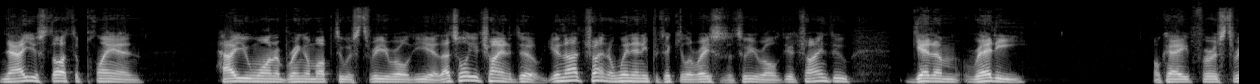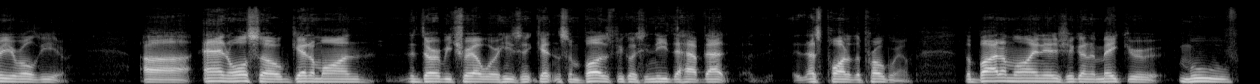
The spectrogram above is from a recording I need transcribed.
Now you start to plan how you want to bring him up to his three year old year. That's all you're trying to do. You're not trying to win any particular race as a two year old. You're trying to get him ready, okay, for his three year old year. Uh, and also get him on the Derby Trail where he's getting some buzz because you need to have that. That's part of the program. The bottom line is you're going to make your move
